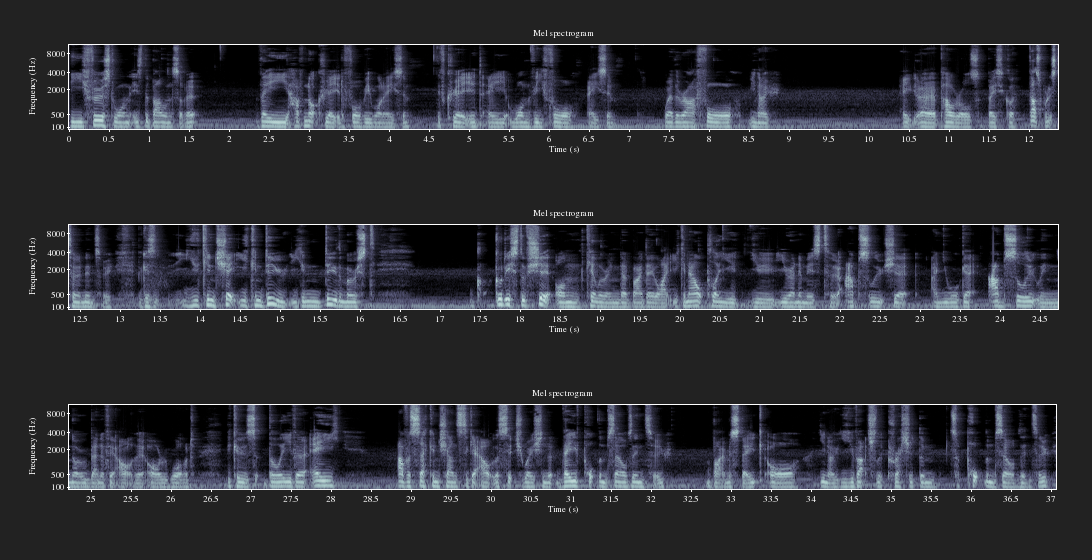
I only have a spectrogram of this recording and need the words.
The first one is the balance of it. They have not created a 4v1 ASIM they've created a 1v4 ASIM where there are four, you know, eight, uh, power roles basically. That's what it's turned into because you can you can do you can do the most goodest of shit on Killer in Dead by Daylight. You can outplay your, your, your enemies to absolute shit, and you will get absolutely no benefit out of it or reward because they'll either a have a second chance to get out of the situation that they've put themselves into by mistake, or you know you've actually pressured them to put themselves into.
